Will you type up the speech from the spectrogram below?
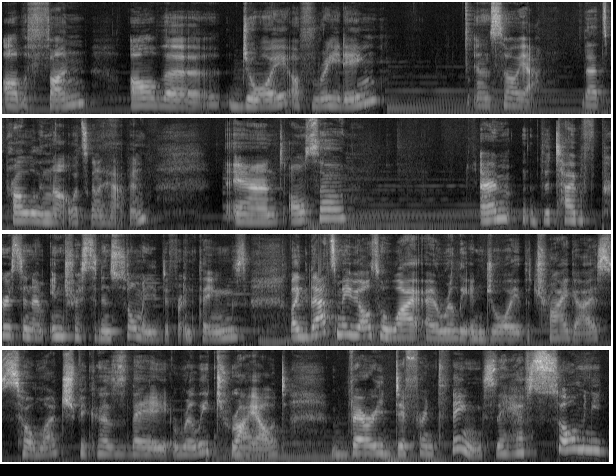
all the fun, all the joy of reading. And so, yeah, that's probably not what's gonna happen. And also, I'm the type of person I'm interested in so many different things. Like that's maybe also why I really enjoy the Try Guys so much because they really try out very different things. They have so many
